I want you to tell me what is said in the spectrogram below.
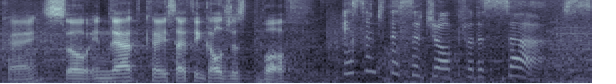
Okay, so in that case, I think I'll just buff. Isn't this a job for the serfs?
